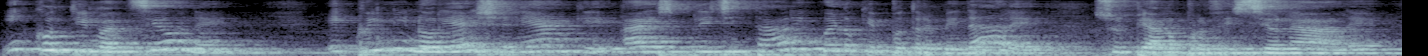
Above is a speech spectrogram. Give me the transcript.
in continuazione e quindi non riesce neanche a esplicitare quello che potrebbe dare sul piano professionale,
